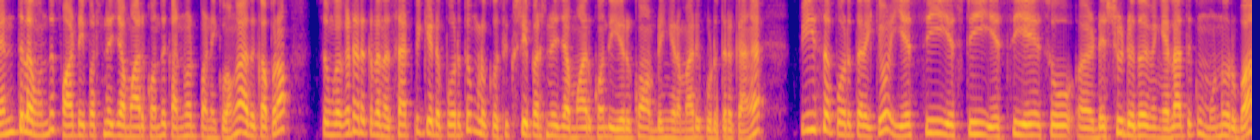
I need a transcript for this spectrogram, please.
டென்த்தில் வந்து ஃபார்ட்டி பர்சன்டேஜ் மார்க் வந்து கன்வெர்ட் பண்ணிக்குவாங்க அதுக்கப்புறம் ஸோ உங்ககிட்ட இருக்கிற அந்த சர்டிஃபிகேட்டை பொறுத்து உங்களுக்கு சிக்ஸ்டி பர்சன்டேஜ் மார்க் வந்து இருக்கும் அப்படிங்கிற மாதிரி கொடுத்துருக்காங்க. ஃபீஸை பொறுத்த வரைக்கும் SC ST SCA so destitute uh, ஏதோ இவங்க எல்லாத்துக்கும் முந்நூறுரூபா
